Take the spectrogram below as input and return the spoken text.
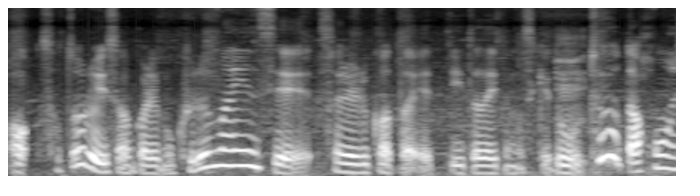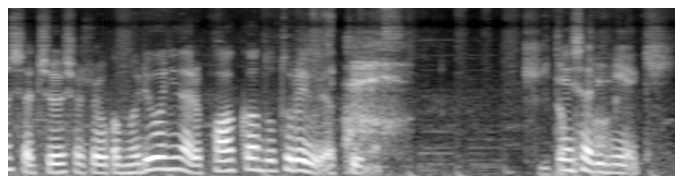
あ里類さんからも車遠征される方へっていただいてますけど、うん。トヨタ本社駐車場が無料になるパークトレイをやっています電車で2駅、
